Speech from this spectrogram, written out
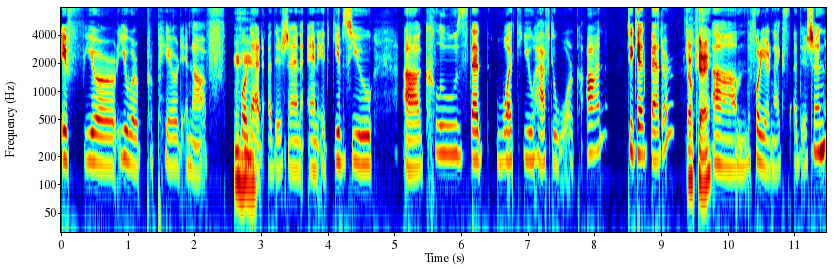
if you're you were prepared enough for Mhm. that audition, and it gives you uh, clues that what you have to work on to get better Okay. um, for your next audition.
